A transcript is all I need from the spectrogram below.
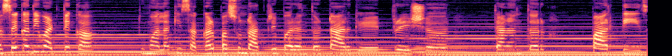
असे कधी वाटते का? तुम्हाला की सकाळपासून रात्रीपर्यंत टार्गेट प्रेशर त्यानंतर पार्टीज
